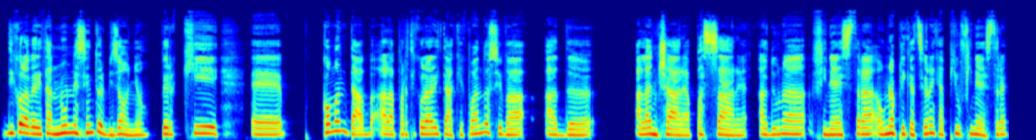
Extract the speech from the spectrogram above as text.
dico la verità, non ne sento il bisogno perché eh, Command Tab ha la particolarità che quando si va ad, a lanciare, a passare ad una finestra, a un'applicazione che ha più finestre,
